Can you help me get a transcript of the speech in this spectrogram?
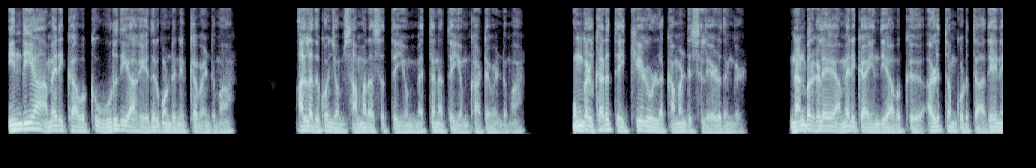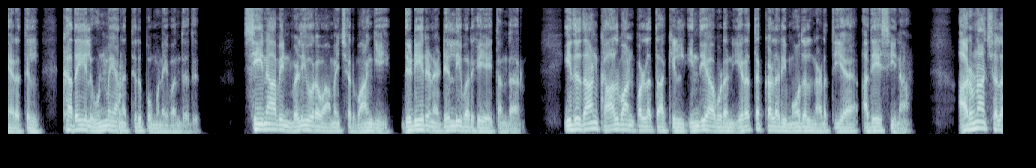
இந்தியா அமெரிக்காவுக்கு உறுதியாக எதிர்கொண்டு நிற்க வேண்டுமா? அல்லது கொஞ்சம் சமரசத்தையும் மெத்தனத்தையும் காட்ட வேண்டுமா? உங்கள் கருத்தை கீழுள்ள கமெண்ட்ஸில் எழுதுங்கள். நண்பர்களே அமெரிக்கா இந்தியாவுக்கு அழுத்தம் கொடுத்த அதே நேரத்தில் கதையில் உண்மையான திருப்புமுனை வந்தது. சீனாவின் வெளியுறவு அமைச்சர் வாங்கி திடீரென டெல்லி வருகையை தந்தார். இதுதான் கால்வான் பள்ளத்தாக்கில் இந்தியாவுடன் இரத்தக்களறி மோதல் நடத்திய அதே சீனா. அருணாச்சல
